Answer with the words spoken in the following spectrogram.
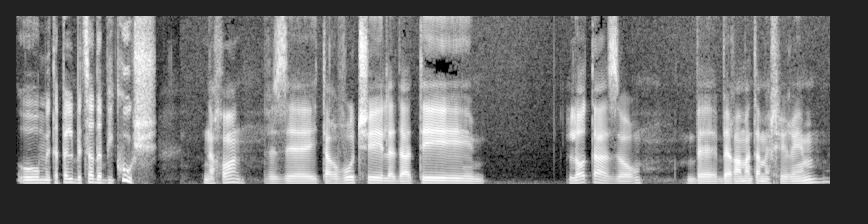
הוא מטפל בצד הביקוש. נכון, וזו התערבות שהיא לדעתי לא תעזור, ברמת המחירים,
